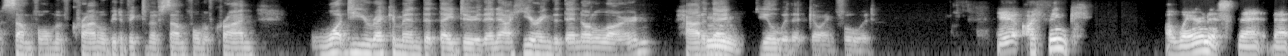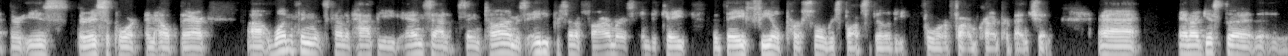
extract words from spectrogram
some form of crime or been a victim of some form of crime, what do you recommend that they do? They're now hearing that they're not alone. How do they mm. deal with it going forward? Yeah, I think awareness that that there is there is support and help there. Uh, one thing that's kind of happy and sad at the same time is 80% of farmers indicate that they feel personal responsibility for farm crime prevention. Uh, and I guess the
